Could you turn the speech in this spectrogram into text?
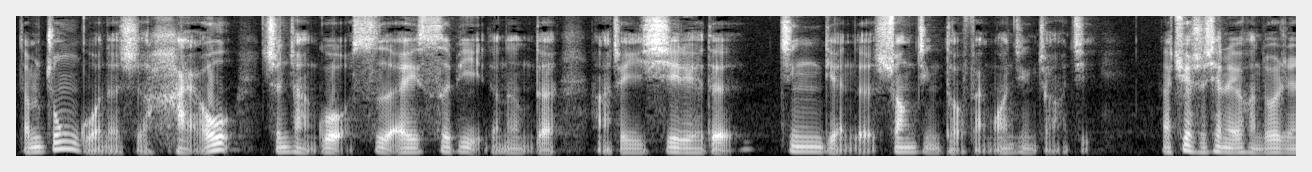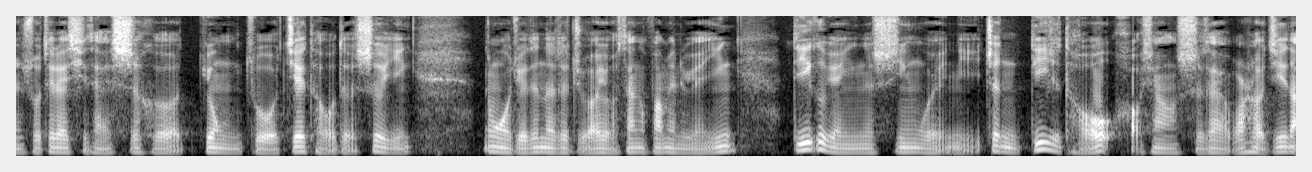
咱们中国呢是海鸥生产过四 A、四 B 等等的啊这一系列的经典的双镜头反光镜照相机。那确实，现在有很多人说这类器材适合用作街头的摄影。那么我觉得呢，这主要有三个方面的原因。第一个原因呢，是因为你正低着头，好像是在玩手机的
